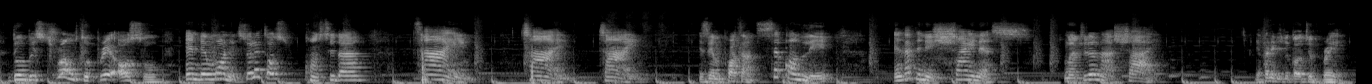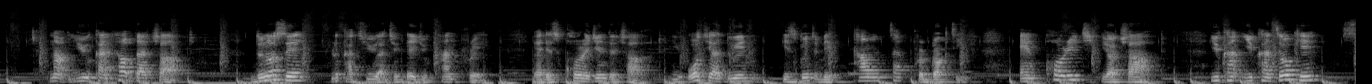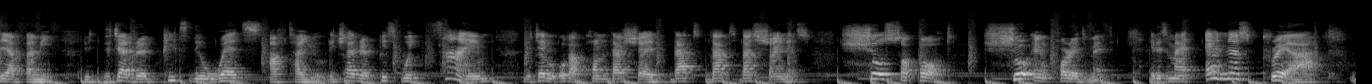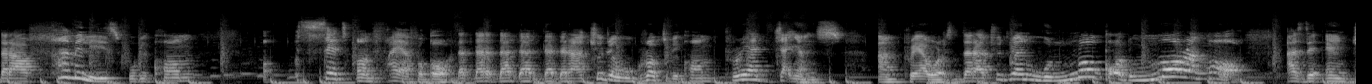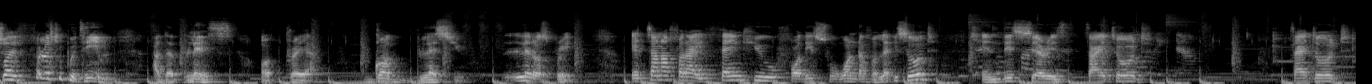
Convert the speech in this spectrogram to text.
They'll be strong to pray also in the morning. So let us consider time. Time, time is important. Secondly, and that thing is shyness. When children are shy, they find it difficult to pray. Now you can help that child. Do not say, look at you at your age, you can't pray you are discouraging the child. You, what you are doing is going to be counterproductive. Encourage your child. You can you can say, okay, say after me. The, the, child repeats the words after you. The child repeats with time. The child will overcome that that that that shyness. Show support. Show encouragement. It is my earnest prayer that our families will become set on fire for God. That, that, that, that, that, that our children will grow up to become prayer giants and prayer warriors, that our children will know God more and more as they enjoy fellowship with Him at the place of prayer. God bless you. Let us pray. Eternal Father, I thank you for this wonderful episode in this series titled titled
